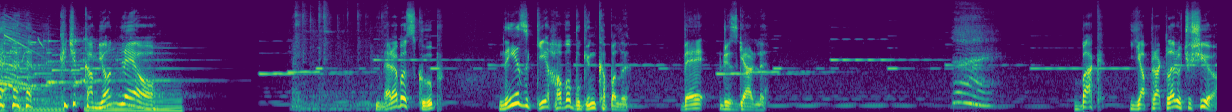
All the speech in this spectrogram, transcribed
Küçük kamyon Leo Merhaba Scoop. Ne yazık ki hava bugün kapalı ve rüzgarlı. Bak, yapraklar uçuşuyor.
